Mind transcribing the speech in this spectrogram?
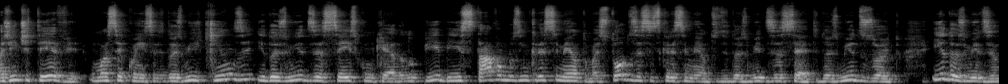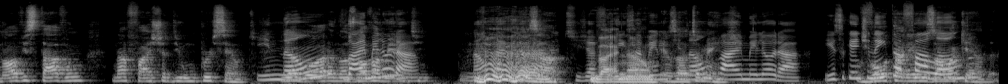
a gente teve uma sequência de 2015 e 2016 com queda no PIB e estávamos em crescimento, mas todos esses crescimentos de 2017, 2018 e 2019 estavam na faixa de 1%. E não agora nós vai novamente melhorar. Não vai melhorar. Exato. Já Vai fiquem não. sabendo que não Exatamente. vai melhorar. Isso que a gente nem tá falando.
